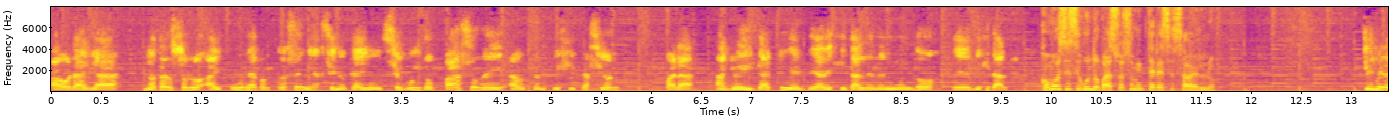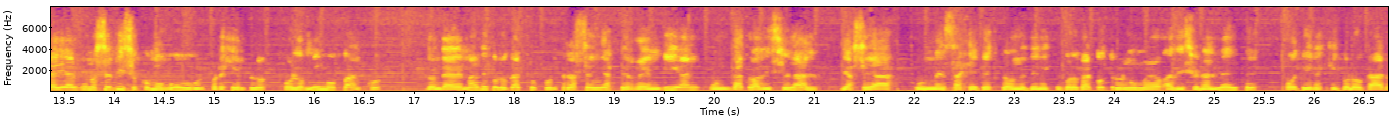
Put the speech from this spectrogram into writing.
ahora ya no tan solo hay una contraseña, sino que hay un segundo paso de autentificación para acreditar tu identidad digital en el mundo eh, digital. ¿Cómo es ese segundo paso? Eso me interesa saberlo. Sí, mira, hay algunos servicios como Google, por ejemplo, o los mismos bancos, donde además de colocar tus contraseñas te reenvían un dato adicional, ya sea un mensaje de texto donde tienes que colocar otro número adicionalmente, o tienes que colocar,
